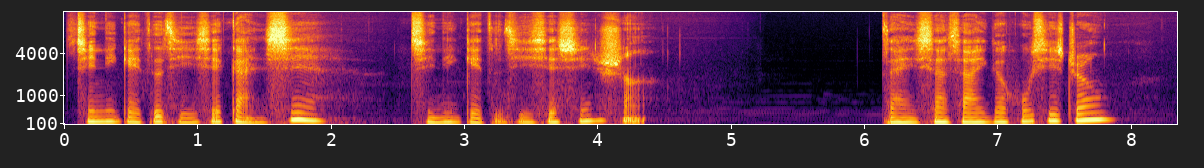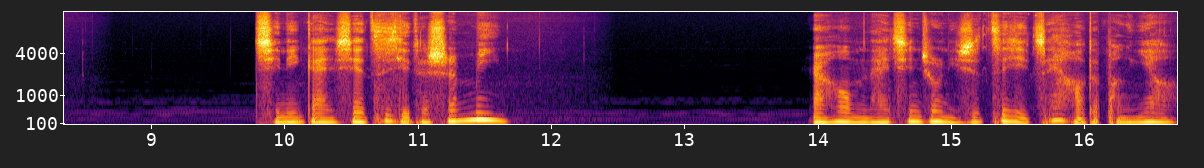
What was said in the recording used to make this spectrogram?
请你给自己一些感谢，请你给自己一些欣赏。在下下一个呼吸中，请你感谢自己的生命，然后我们来庆祝你是自己最好的朋友，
